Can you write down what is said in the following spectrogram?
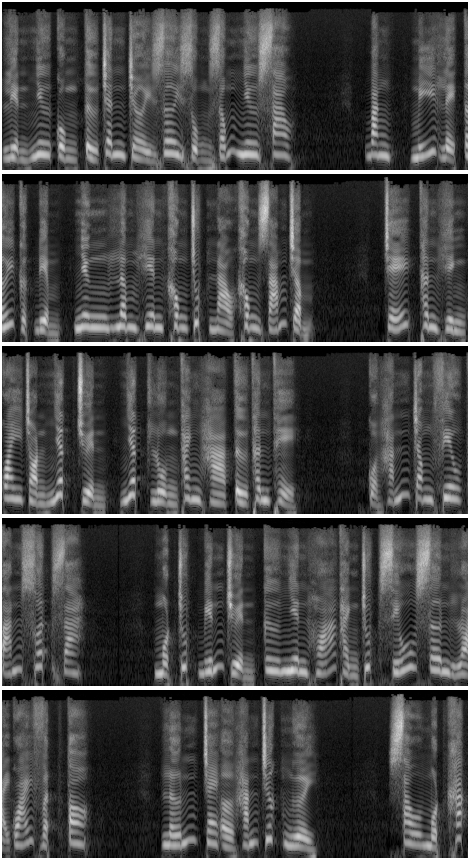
liền như cùng từ chân trời rơi rụng giống như sao. Băng, Mỹ lệ tới cực điểm, nhưng Lâm Hiên không chút nào không dám chậm. Chế thân hình quay tròn nhất chuyển, nhất luồng thanh hà từ thân thể của hắn trong phiêu tán xuất ra. Một chút biến chuyển cư nhiên hóa thành chút xíu sơn loại quái vật to. Lớn che ở hắn trước người. Sau một khắc,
